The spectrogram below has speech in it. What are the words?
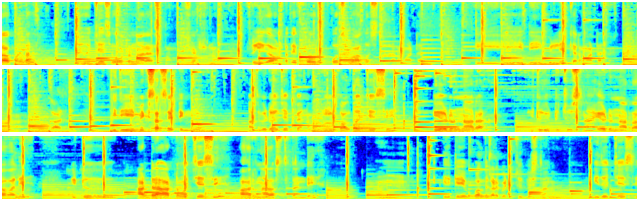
కాకుండా మేము వచ్చేసి ఒకటన్నర వేస్తాం సెక్షన్. ఫ్రీగా ఉంటుంది ఫోర్స్ ఫోర్స్ బాగా వస్తుంది అనమాట ఈ ఇది బిల్డింగ్కి అనమాట గాళ్ళు ఇది మిక్సర్ సెట్టింగ్. అది వీడియోలో చెప్పాను ఈ కొలత వచ్చేసి ఏడున్నర. ఇటు ఇటు చూసినా ఏడున్నర రావాలి. ఇటు అడ్డ అడ్డం వచ్చేసి ఆరున్నర వస్తుందండి. ఇది టేపు కొలత కూడా పెట్టి చూపిస్తాను. ఇది వచ్చేసి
